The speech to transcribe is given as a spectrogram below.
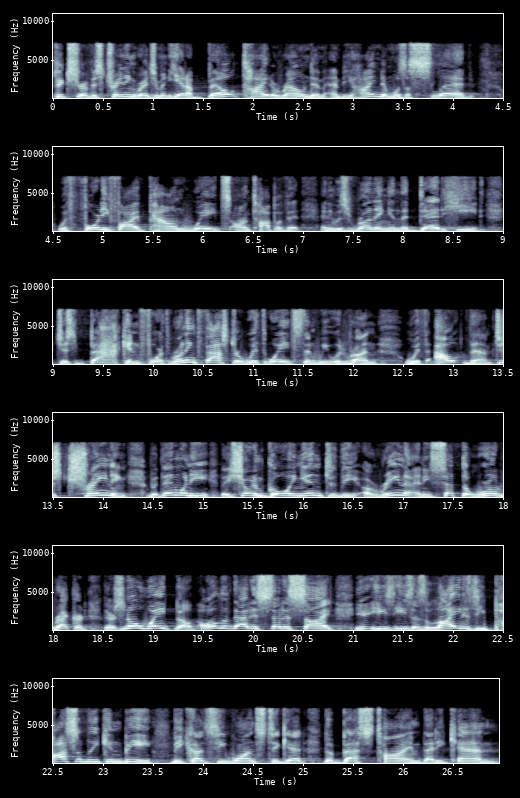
picture of his training regiment. He had a belt tied around him, and behind him was a sled with 45 pound weights on top of it. And he was running in the dead heat, just back and forth, running faster with weights than we would run without them, just training. But then when he they showed him going into the arena and he set the world record, there's no weight belt. All of that is set aside. He's, he's as light as he possibly can be because he wants to get the best time that he he can.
